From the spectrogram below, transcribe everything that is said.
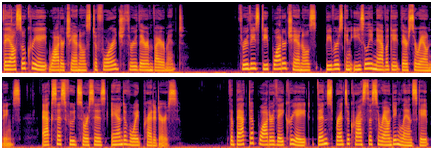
They also create water channels to forage through their environment. Through these deep water channels, beavers can easily navigate their surroundings, access food sources, and avoid predators. The backed up water they create then spreads across the surrounding landscape,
